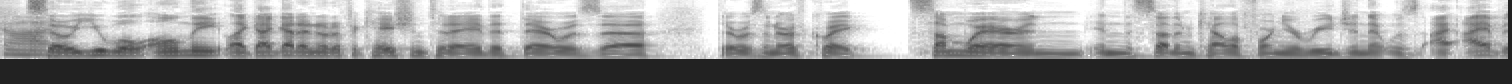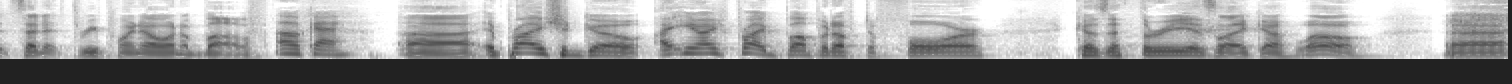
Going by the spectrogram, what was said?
God. So you will only like I got a notification today that there was a there was an earthquake somewhere in in the Southern California region that was I, I have it set at 3.0 and above. Okay. Uh, it probably should go. I, you know, I should probably bump it up to four because a three is like a whoa. Uh,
